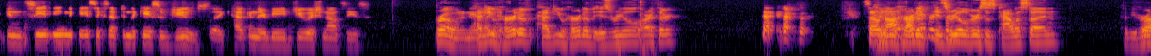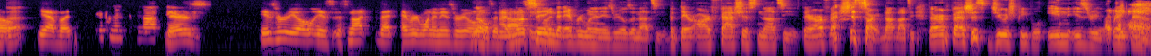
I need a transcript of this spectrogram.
I can see it being the case, except in the case of Jews. Like, how can there be Jewish Nazis? bro. What I mean, have like you it's heard of Have you heard of Israel, Arthur? so have not you heard not of different from- Israel versus Palestine? Have you heard Well, that? Yeah, but there's Israel is it's not that everyone in Israel No, is a I'm Nazi, not saying but that everyone in Israel is a Nazi, but there are fascist Nazis. There are fascist, sorry, not Nazi. There are fascist Jewish people in Israel right now.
